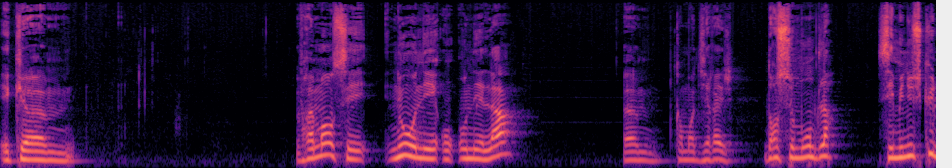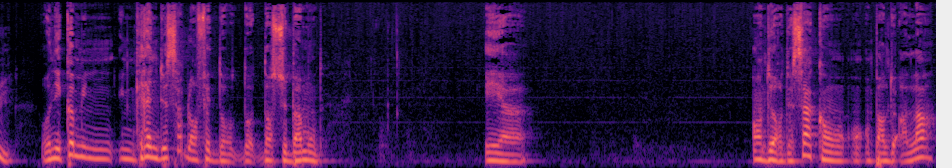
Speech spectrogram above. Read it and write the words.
Et que euh, vraiment, c'est nous, on est, on, on est là, euh, comment dirais-je, dans ce monde-là. C'est minuscule. On est comme une, une graine de sable, en fait, dans, dans, dans ce bas monde. Et en dehors de ça, quand on, on parle de Allah,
